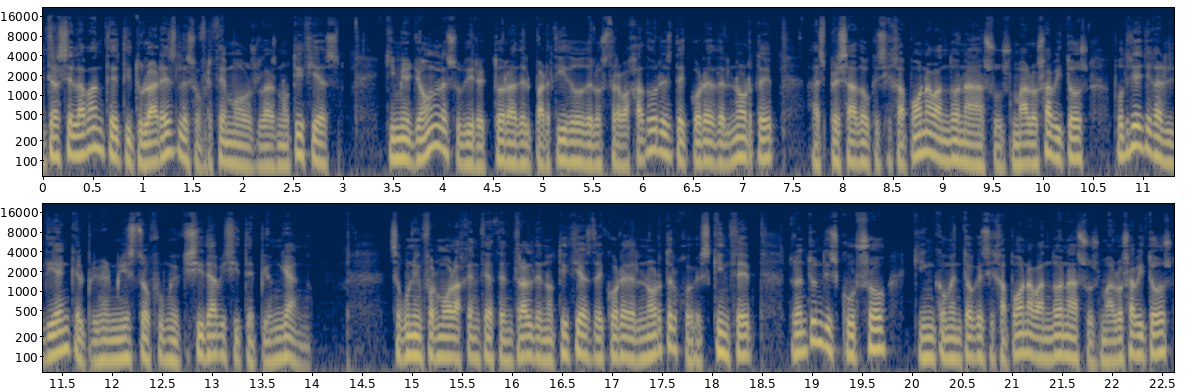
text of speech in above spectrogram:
Y tras el avance de titulares les ofrecemos las noticias. Kim Yo-jong, la subdirectora del Partido de los Trabajadores de Corea del Norte, ha expresado que si Japón abandona sus malos hábitos, podría llegar el día en que el primer ministro Fumio Kishida visite Pyongyang. Según informó la Agencia Central de Noticias de Corea del Norte el jueves 15, durante un discurso, Kim comentó que si Japón abandona sus malos hábitos,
